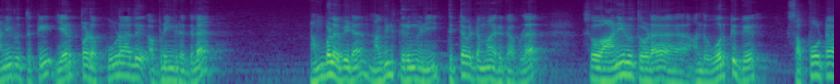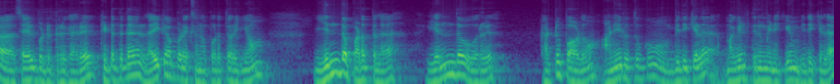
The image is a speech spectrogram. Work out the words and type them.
அனிருத்துக்கு ஏற்படக்கூடாது அப்படிங்கிறதுல நம்மளை விட மகிழ் திருமணி திட்டவட்டமாக இருக்காப்புல. ஸோ அனிருத்தோட அந்த ஒர்க்குக்கு சப்போர்ட்டாக செயல்பட்டுருக்காரு கிட்டத்தட்ட லைக்கா ப்ரொடக்ஷனை பொறுத்த வரைக்கும் இந்த படத்தில் எந்த ஒரு கட்டுப்பாடும் அனிருத்துக்கும் விதிக்கலை மகிழ் திருமணிக்கும் விதிக்கலை.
